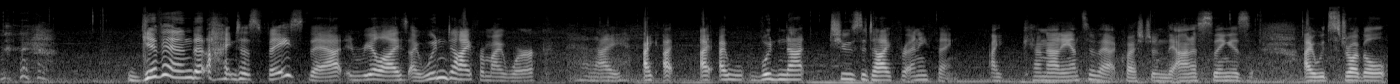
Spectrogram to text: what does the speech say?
Given that I just faced that and realized I wouldn't die for my work, and I, I, I, I would not choose to die for anything. I cannot answer that question. The honest thing is, I would struggle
